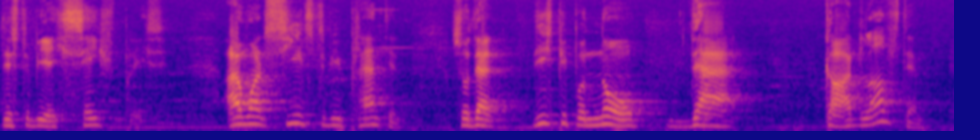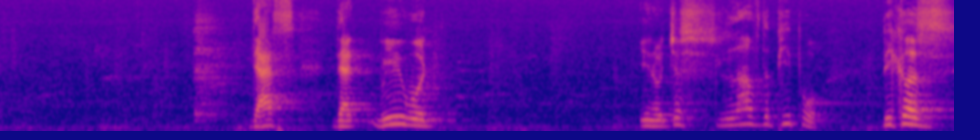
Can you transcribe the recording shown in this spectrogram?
this to be a safe place. I want seeds to be planted so that these people know that God loves them. That's that we would you know, just love the people. Because,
